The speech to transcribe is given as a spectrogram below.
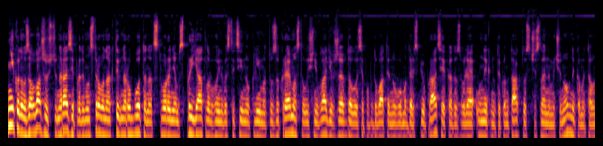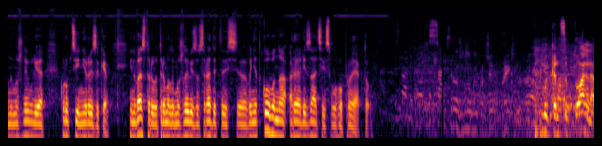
Ніконов зауважив, що наразі продемонстрована активна робота над створенням сприятливого інвестиційного клімату. Зокрема, столичній владі вже вдалося побудувати нову модель співпраці, яка дозволяє уникнути контакту з численними чиновниками та унеможливлює корупційні ризики. Інвестори отримали можливість зосередитись е, винятково на реалізації свого проєкту. мы концептуально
